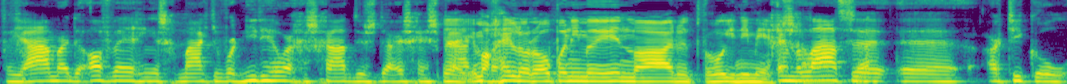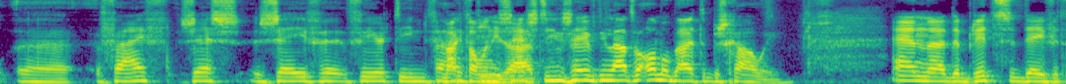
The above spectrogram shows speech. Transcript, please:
Van ja, maar de afweging is gemaakt. Je wordt niet heel erg geschaad, dus daar is geen sprake ja, Je mag heel Europa niet meer in, maar dat word je niet meer geschaad. En we laten uh, artikel uh, 5, 6, 7, 14, 15, 16, uit. 17... laten we allemaal buiten beschouwing. En uh, de Britse David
